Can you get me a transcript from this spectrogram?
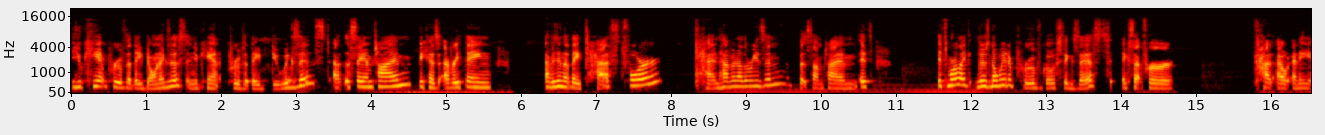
you can't prove that they don't exist and you can't prove that they do exist at the same time because everything everything that they test for can have another reason, but sometimes it's it's more like there's no way to prove ghosts exist except for cut out any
